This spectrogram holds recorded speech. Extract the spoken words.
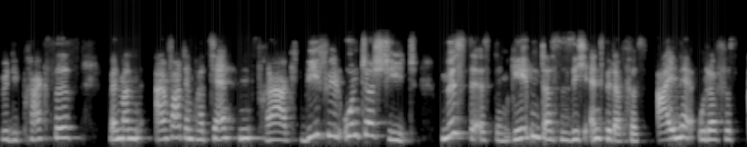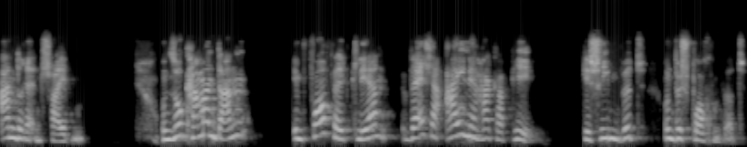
für die Praxis, wenn man einfach den Patienten fragt, wie viel Unterschied müsste es denn geben, dass sie sich entweder fürs eine oder fürs andere entscheiden. Und so kann man dann im Vorfeld klären, welcher eine HKP geschrieben wird und besprochen wird.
